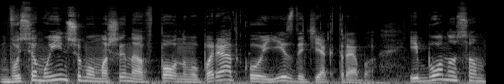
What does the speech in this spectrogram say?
В усьому іншому машина в повному порядку їздить як треба. І бонусом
